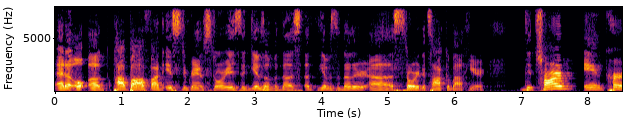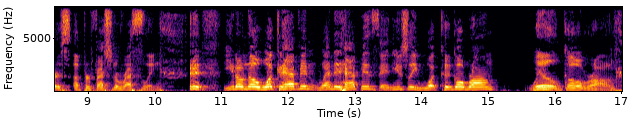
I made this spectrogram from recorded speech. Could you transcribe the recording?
at a, a pop off on Instagram stories and gives them another uh, give us another uh, story to talk about here. The charm and curse of professional wrestling. you don't know what could happen when it happens, and usually what could go wrong will go wrong.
